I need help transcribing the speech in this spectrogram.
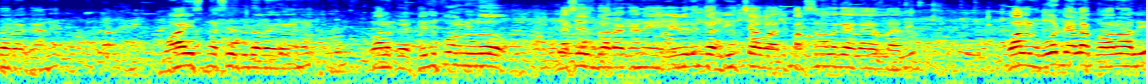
ద్వారా కానీ వాయిస్ మెసేజ్ ద్వారా కానీ వాళ్ళకి టెలిఫోన్లో మెసేజ్ ద్వారా కానీ ఏ విధంగా రీచ్ అవ్వాలి పర్సనల్గా ఎలా వెళ్ళాలి వాళ్ళని ఓటు ఎలా కోరాలి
